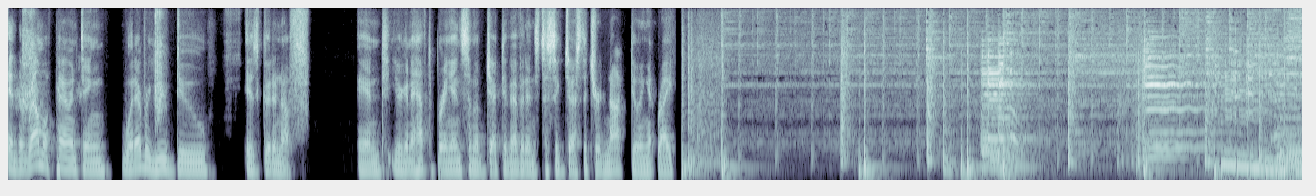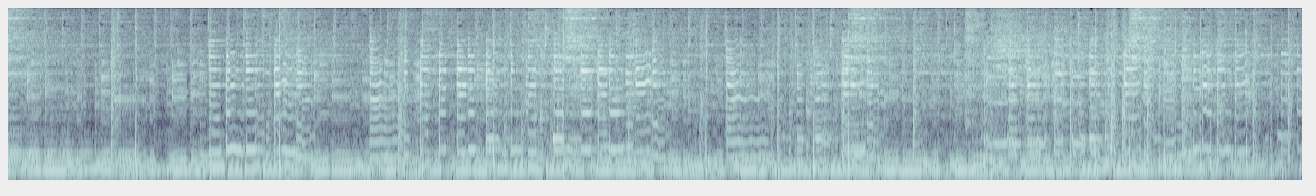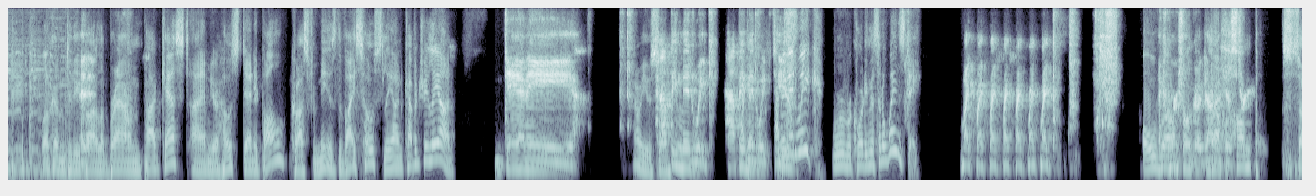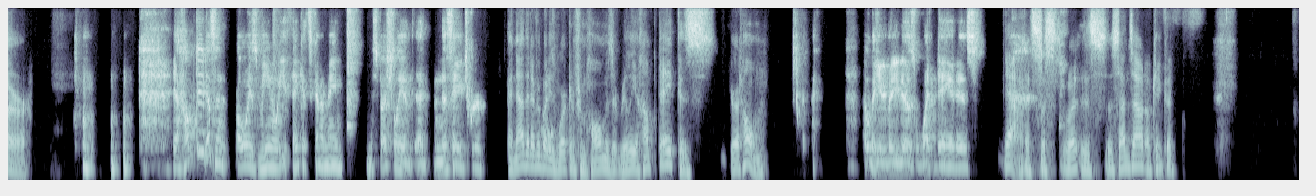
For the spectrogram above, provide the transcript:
in the realm of parenting, whatever you do is good enough. And you're going to have to bring in some objective evidence to suggest that you're not doing it right. Podcast. I am your host, Danny Paul. Across from me is the vice host, Leon Coventry. Leon, Danny, how are you, sir? happy midweek. Happy, Happy- midweek to Happy you. midweek. We're recording this on a Wednesday. Mike, Mike, Mike, Mike, Mike, Mike, Mike. Over That commercial go down in history. hump, sir. Yeah, hump day doesn't always mean what you think it's going to mean, especially in, in this age group. And now that everybody's oh. working from home, is it really a hump day? Because you're at home. I don't think anybody knows what day it is. Yeah, it's just what is the sun's out. Okay, good.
